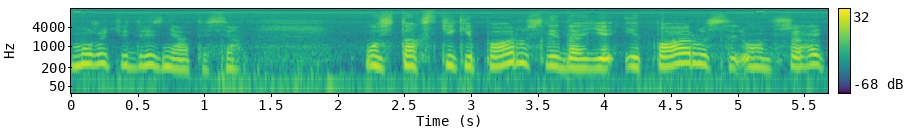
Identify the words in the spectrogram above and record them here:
можуть відрізнятися. Ось так скільки паруслі дає, і паруслі, он ще геть,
